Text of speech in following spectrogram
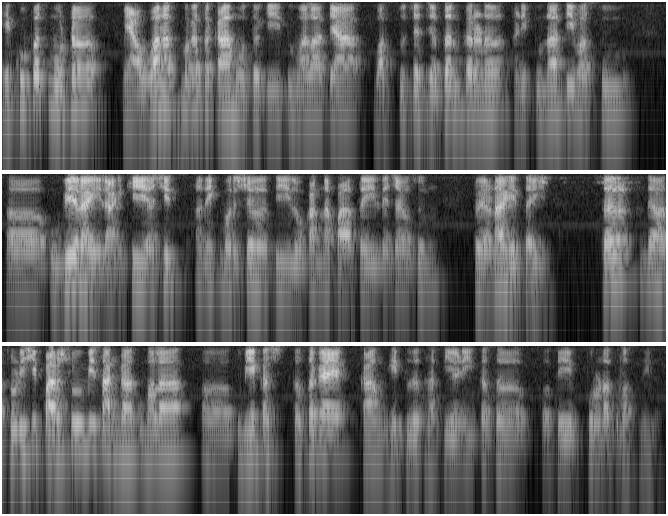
हे खूपच मोठं म्हणजे आव्हानात्मक असं काम होतं की तुम्हाला त्या वास्तूचं जतन करणं आणि पुन्हा ती वास्तू उभी राहील. आणखी अशीच अनेक वर्ष ती लोकांना पाहता येईल त्याच्यापासून प्रेरणा घेता येईल. तर थोडीशी पार्श्वभूमी सांगा. तुम्हाला तुम्ही हे कश कसं काय काम घेतलं हाती आणि कसं ते पूर्णत्वास नेलं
